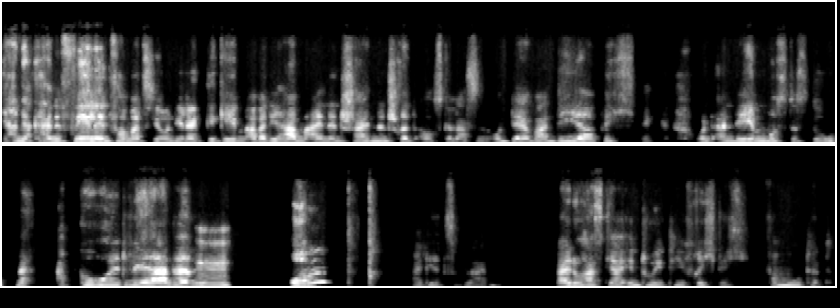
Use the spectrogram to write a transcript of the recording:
die haben ja keine Fehlinformation direkt gegeben, aber die haben einen entscheidenden Schritt ausgelassen. Und der war dir wichtig. Und an dem musstest du ne, abgeholt werden, Mhm. um bei dir zu bleiben. Weil du hast ja intuitiv richtig vermutet.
